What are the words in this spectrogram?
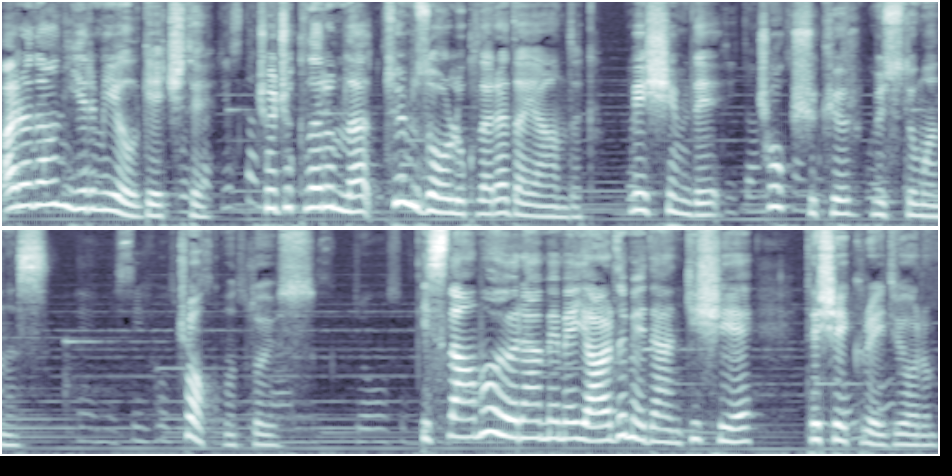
Aradan 20 yıl geçti. Çocuklarımla tüm zorluklara dayandık ve şimdi çok şükür Müslümanız. Çok mutluyuz. İslam'ı öğrenmeme yardım eden kişiye teşekkür ediyorum.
